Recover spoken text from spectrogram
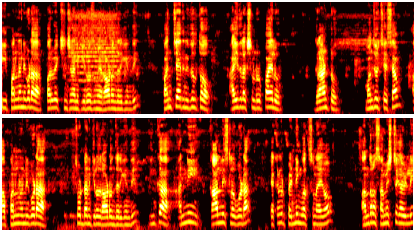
ఈ పనులన్నీ కూడా పర్యవేక్షించడానికి ఈరోజు మేము రావడం జరిగింది. పంచాయతీ నిధులతో ఐదు లక్షల రూపాయలు గ్రాంటు మంజూరు చేశాం. ఆ పనులన్నీ కూడా చూడడానికి ఈరోజు రావడం జరిగింది. ఇంకా అన్ని కాలనీస్లో కూడా ఎక్కడ పెండింగ్ వర్క్స్ ఉన్నాయో అందరం సమిష్టిగా వెళ్ళి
